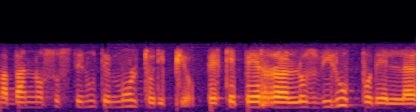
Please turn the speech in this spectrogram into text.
ma vanno sostenute molto di più, perché per lo sviluppo del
